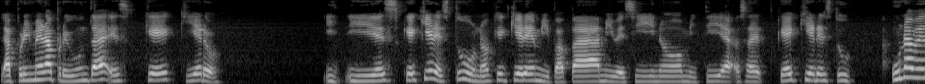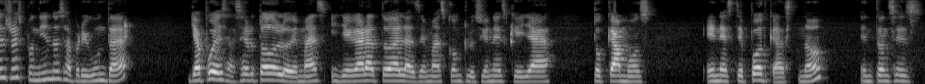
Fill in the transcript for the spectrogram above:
La primera pregunta es ¿qué quiero? Y, y, es ¿qué quieres tú? ¿No? ¿Qué quiere mi papá, mi vecino, mi tía? O sea, ¿qué quieres tú? Una vez respondiendo esa pregunta, ya puedes hacer todo lo demás y llegar a todas las demás conclusiones que ya tocamos en este podcast, ¿no? Entonces,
